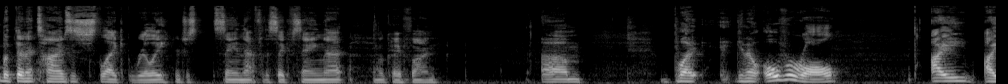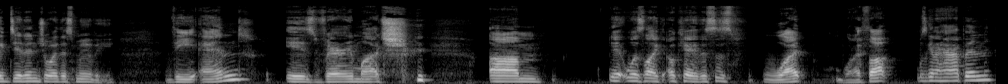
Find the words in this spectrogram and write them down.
But then at times it's just like, really, you're just saying that for the sake of saying that. Okay, fine. Um, but you know, overall, I I did enjoy this movie the end is very much um it was like okay this is what what i thought was going to happen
